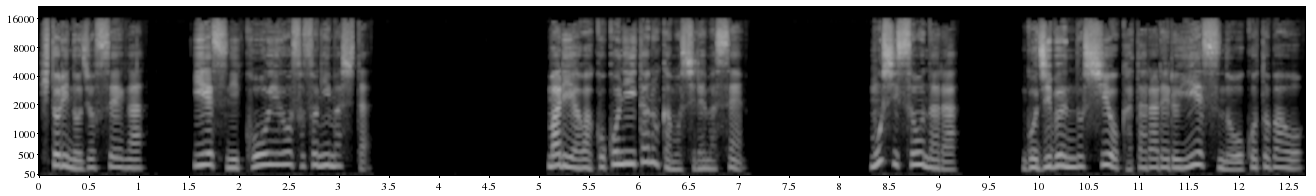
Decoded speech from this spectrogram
一人の女性がイエスに香油を注ぎました。マリアはここにいたのかもしれません。もしそうならご自分の死を語られるイエスのお言葉を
